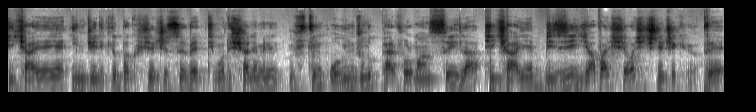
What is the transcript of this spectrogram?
hikayeye incelikli bakış açısı ve Timothée Chalamet'in üstün oyunculuk performansıyla hikaye bizi yavaş yavaş içine çekiyor. Ve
